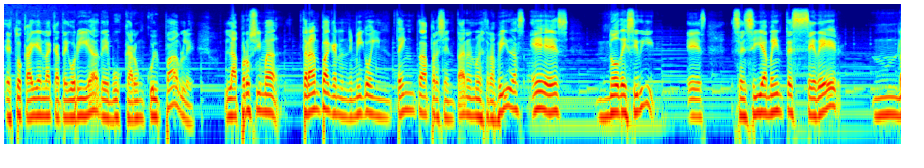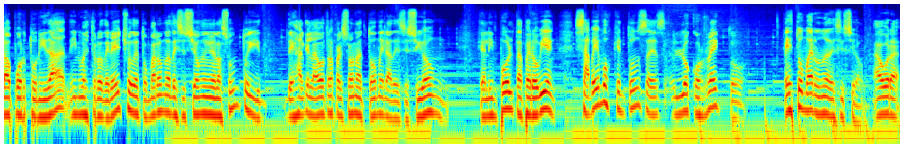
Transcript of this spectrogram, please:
esto cae en la categoría de buscar un culpable. La próxima trampa que el enemigo intenta presentar en nuestras vidas es no decidir, es sencillamente ceder la oportunidad y nuestro derecho de tomar una decisión en el asunto y dejar que la otra persona tome la decisión que le importa. Pero bien, sabemos que entonces lo correcto es tomar una decisión. Ahora,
